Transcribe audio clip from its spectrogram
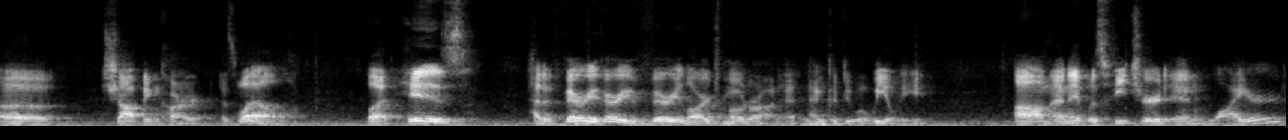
a shopping cart as well, but his had a very very very large motor on it Mm-hmm. and could do a wheelie, um, and it was featured in Wired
